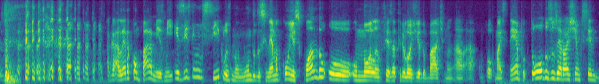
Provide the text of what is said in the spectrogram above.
a galera compara mesmo. E existem uns ciclos no mundo do cinema com isso. Quando o, o Nolan fez a trilogia do Batman há, há um pouco mais tempo, todos os heróis tinham que ser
